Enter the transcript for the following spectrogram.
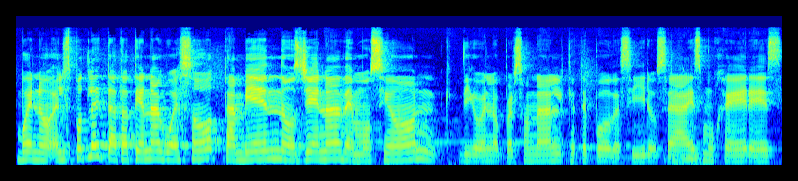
Bueno, el spotlight de Tatiana Hueso también nos llena de emoción. Digo, en lo personal, ¿qué te puedo decir? O sea, es mujer, es,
